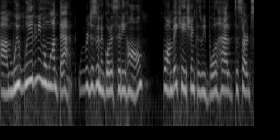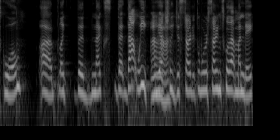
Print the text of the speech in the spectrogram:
Um, we we didn't even want that. We were just gonna go to City Hall, go on vacation because we both had to start school. Uh, like the next that that week, we Uh-huh. actually just started. We were starting school that Monday,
